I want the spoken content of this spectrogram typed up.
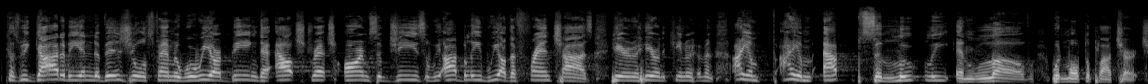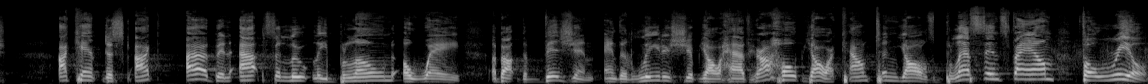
Because we got to be individuals, family, where we are being the outstretched arms of Jesus. We, I believe we are the franchise here, here in the kingdom of heaven. I am, I am absolutely in love with Multiply Church. I can't just, I, I've been absolutely blown away about the vision and the leadership y'all have here. I hope y'all are counting y'all's blessings, fam, for real.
